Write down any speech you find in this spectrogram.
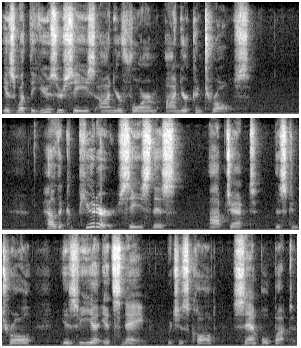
is what the user sees on your form, on your controls. How the computer sees this object, this control, is via its name, which is called sample button.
